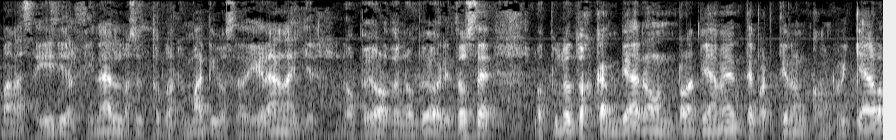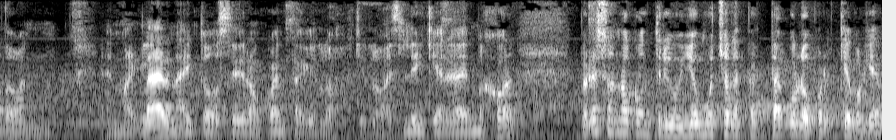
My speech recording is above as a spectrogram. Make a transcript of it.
van a seguir y al final los, estos, los neumáticos se desgranan y es lo peor de lo peor. Entonces los pilotos cambiaron rápidamente, partieron con Ricardo en, en McLaren, ahí todos se dieron cuenta que los, que los slick eran el mejor, pero eso no contribuyó mucho al espectáculo, ¿por qué? Porque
